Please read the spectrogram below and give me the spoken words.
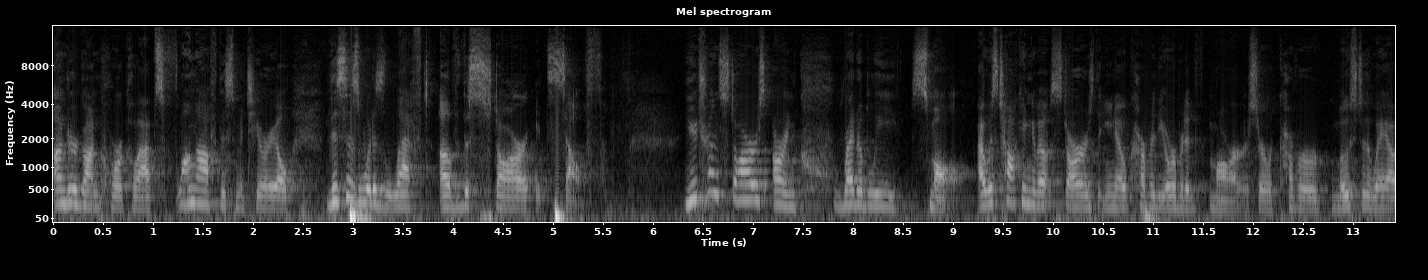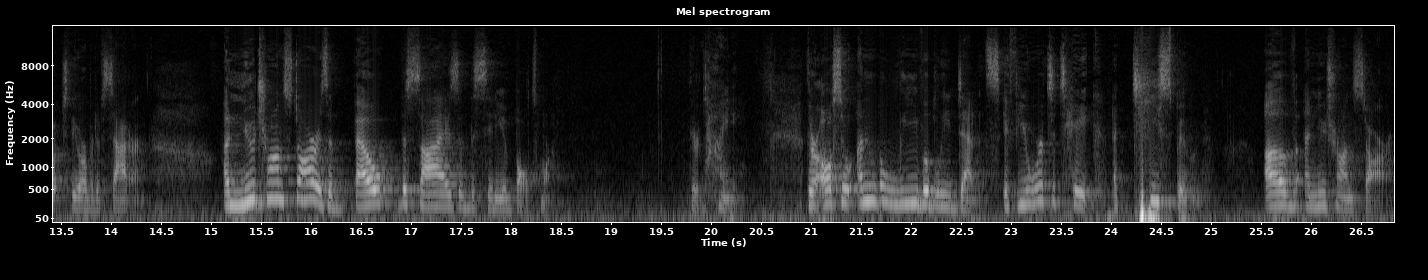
undergone core collapse, flung off this material. This is what is left of the star itself. Neutron stars are incredibly small. I was talking about stars that you know cover the orbit of Mars or cover most of the way out to the orbit of Saturn. A neutron star is about the size of the city of Baltimore. They're tiny. They're also unbelievably dense. If you were to take a teaspoon of a neutron star,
